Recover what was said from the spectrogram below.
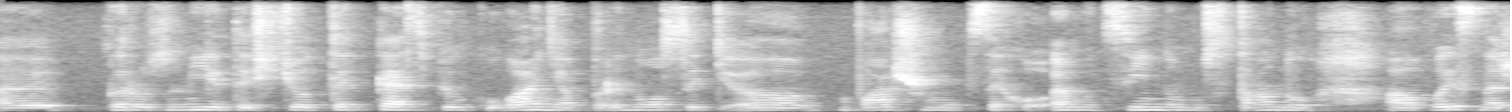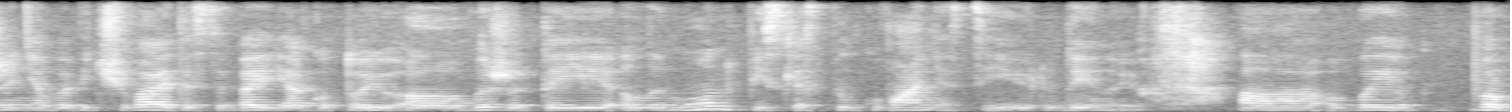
е, ви розумієте, що таке спілкування приносить е, вашому психоемоційному стану е, виснаження. Ви відчуваєте себе як отой вижатий лимон після спілкування з цією людиною. Ви ви-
